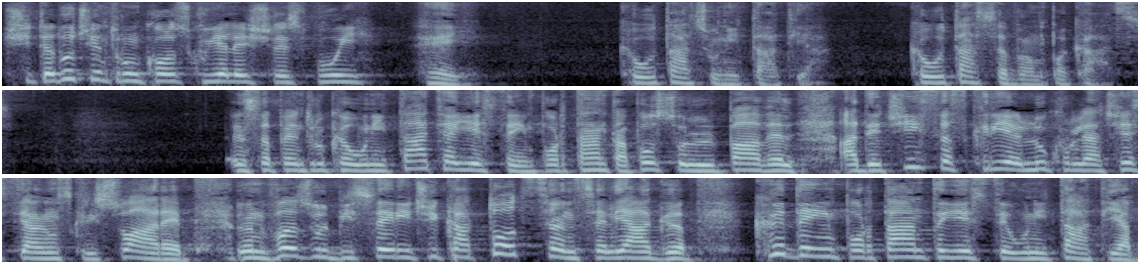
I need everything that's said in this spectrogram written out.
și te duci într-un colț cu ele și le spui, hei, căutați unitatea, căutați să vă împăcați. Însă pentru că unitatea este importantă, Apostolul Pavel a decis să scrie lucrurile acestea în scrisoare, în văzul bisericii, ca toți să înțeleagă cât de importantă este unitatea,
